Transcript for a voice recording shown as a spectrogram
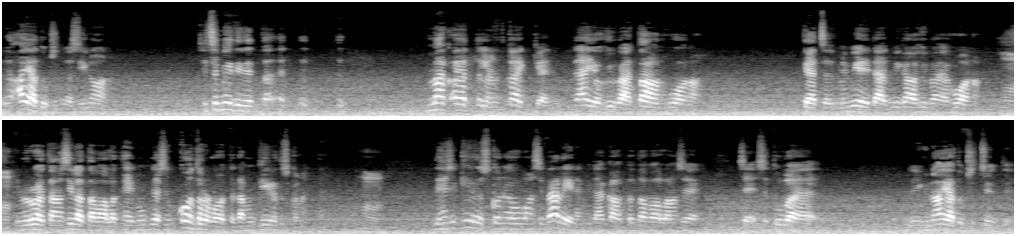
ne ajatukset, mitä siinä on. Sitten sä mietit, että, että, että, että mä ajattelen nyt kaikkea, että tämä ei ole hyvä, tämä on huono. Tiedätkö, että me mietitään, että mikä on hyvä ja huono. Mm. Ja me ruvetaan sillä tavalla, että hei, mun pitäisi kontrolloida tätä mun kirjoituskonetta. Mm. Eihän se kirjoituskone ole vaan se väline, mitä kautta tavallaan se, se, se tulee niin kuin ne ajatukset syntyy.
